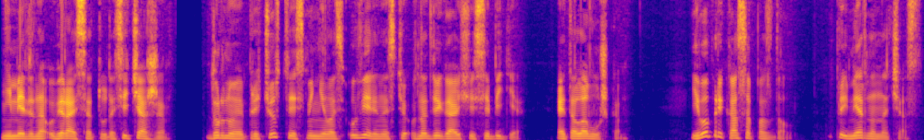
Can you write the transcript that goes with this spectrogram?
«Немедленно убирайся оттуда, сейчас же». Дурное предчувствие сменилось уверенностью в надвигающейся беде. Это ловушка. Его приказ опоздал. Примерно на час.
